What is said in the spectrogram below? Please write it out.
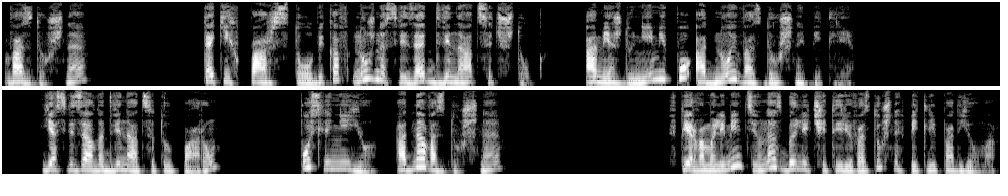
Воздушная. Таких пар столбиков нужно связать 12 штук, а между ними по одной воздушной петле. Я связала двенадцатую пару, после нее одна воздушная. В первом элементе у нас были 4 воздушных петли подъема.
